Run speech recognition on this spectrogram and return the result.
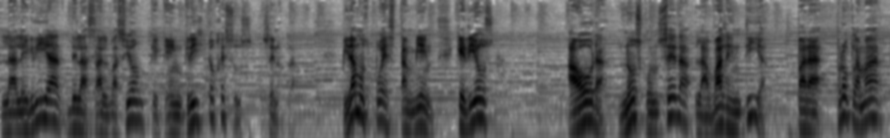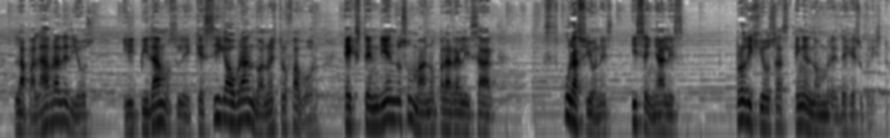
la alegría de la salvación que, en Cristo Jesús se nos da. Pidamos pues también que Dios ahora nos conceda la valentía para proclamar la palabra de Dios y pidámosle que siga obrando a nuestro favor, extendiendo su mano para realizar curaciones y señales prodigiosas en el nombre de Jesucristo.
